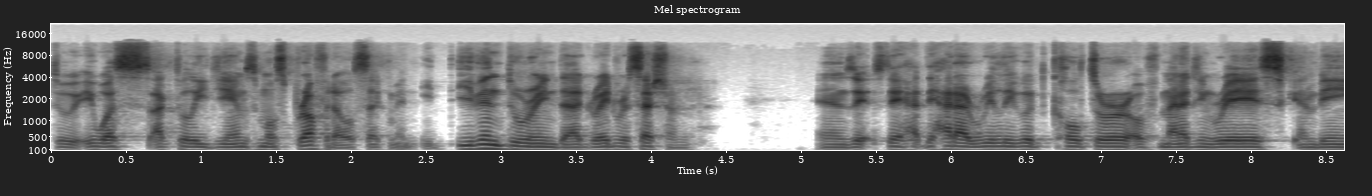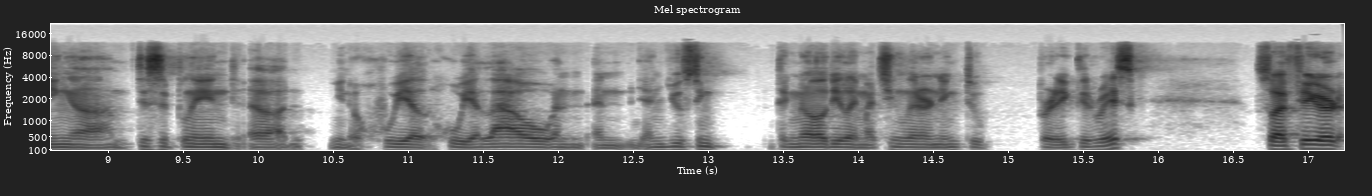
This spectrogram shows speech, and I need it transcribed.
to it was actually GM's most profitable segment, it, even during the Great Recession. And they, they, had, they had a really good culture of managing risk and being um, disciplined, uh, you know, who we, who we allow and, and, and using technology like machine learning to predict the risk. So I figured,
